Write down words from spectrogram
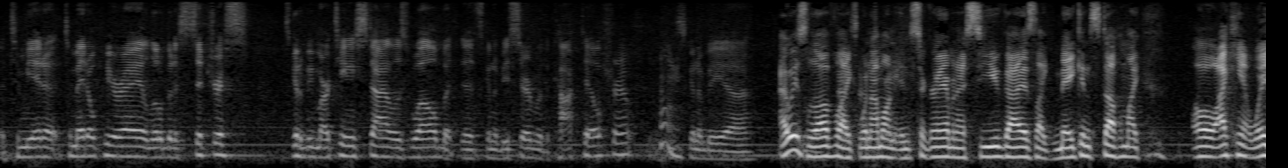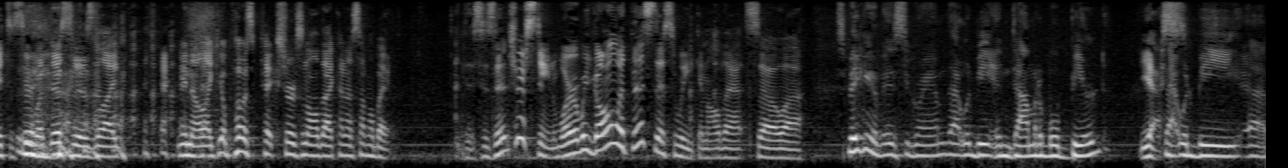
a tomato tomato puree, a little bit of citrus. It's going to be martini style as well, but it's going to be served with a cocktail shrimp. Hmm. It's going to be uh, I always love like when I'm on Instagram and I see you guys like making stuff. I'm like, oh, I can't wait to see what this is like. You know, like you'll post pictures and all that kind of stuff. I'm like, this is interesting. Where are we going with this this week and all that? So uh, speaking of Instagram, that would be Indomitable Beard. yes, That would be uh,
